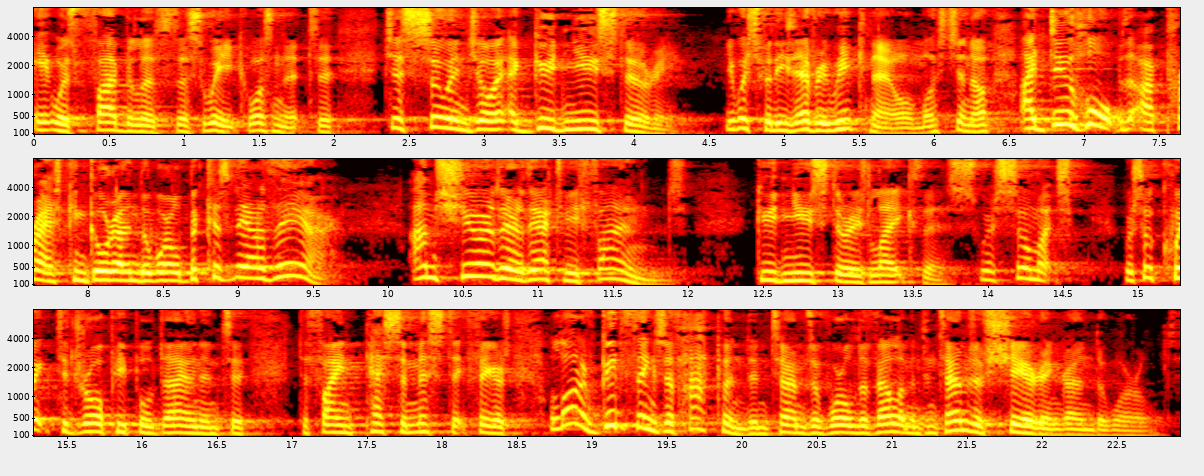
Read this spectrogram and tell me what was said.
It was fabulous this week, wasn't it? To just so enjoy a good news story. You wish for these every week now, almost, you know. I do hope that our press can go around the world because they are there. I'm sure they're there to be found. Good news stories like this. We're so much, we're so quick to draw people down and to, to find pessimistic figures. A lot of good things have happened in terms of world development, in terms of sharing around the world.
